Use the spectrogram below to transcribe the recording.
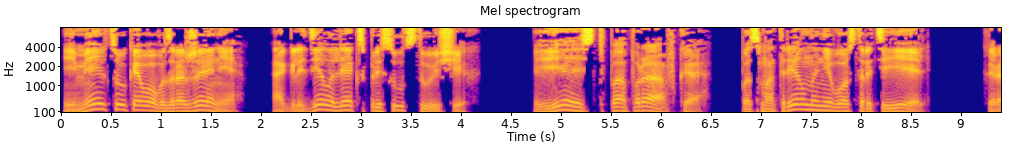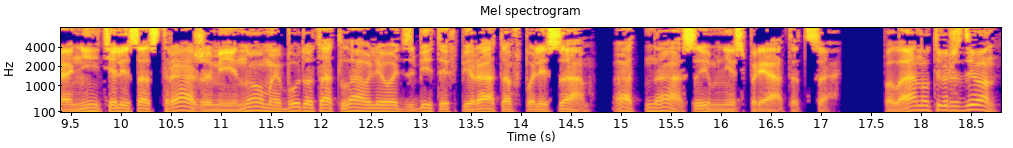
«Имеются у кого возражения?» Оглядел Лекс присутствующих. «Есть поправка», — посмотрел на него Стратиель. «Хранители со стражами и номы будут отлавливать сбитых пиратов по лесам. От нас им не спрятаться». «План утвержден»,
